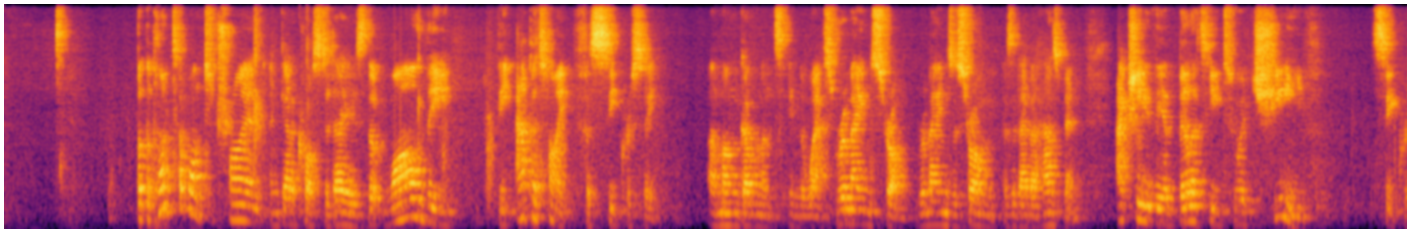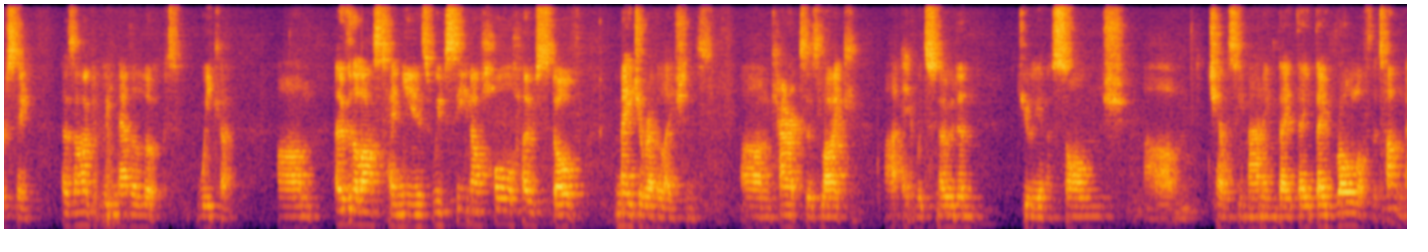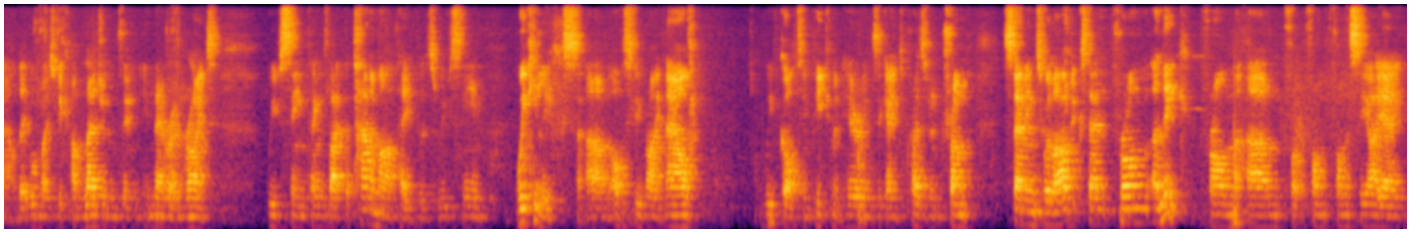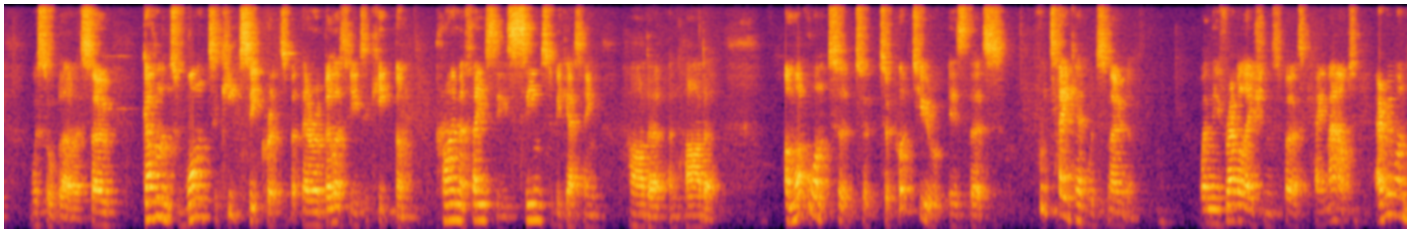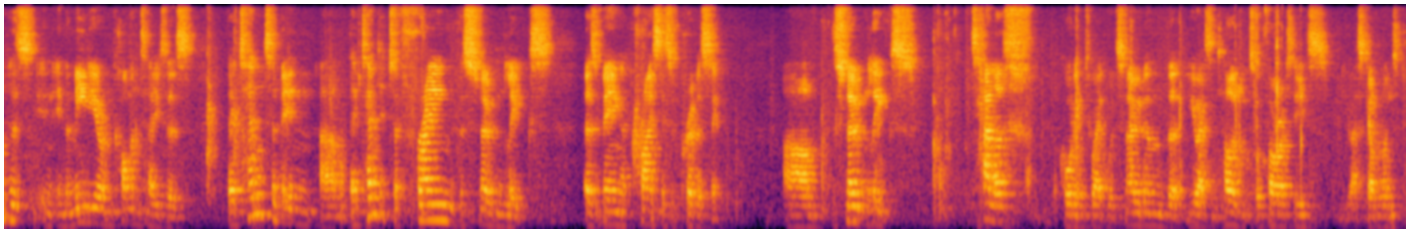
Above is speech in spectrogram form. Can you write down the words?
But the point I want to try and, and get across today is that while the, the appetite for secrecy among governments in the West remains strong, remains as strong as it ever has been, actually the ability to achieve secrecy has arguably never looked weaker. Um, over the last 10 years, we've seen a whole host of major revelations. Um, characters like uh, Edward Snowden, Julian Assange, um, Chelsea Manning, they, they, they roll off the tongue now. They've almost become legends in, in their own right. We've seen things like the Panama Papers, we've seen WikiLeaks. Um, obviously, right now, we've got impeachment hearings against President Trump stemming to a large extent from a leak from, um, from, from, from a CIA whistleblower. So governments want to keep secrets, but their ability to keep them prima facie seems to be getting harder and harder. And what I want to, to, to put to you is that if we take Edward Snowden, when these revelations first came out, everyone has, in, in the media and commentators, they tend to been, um, they've tended to frame the Snowden leaks as being a crisis of privacy. Um, the Snowden leaks tell us, according to Edward Snowden, that US intelligence authorities, US government,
